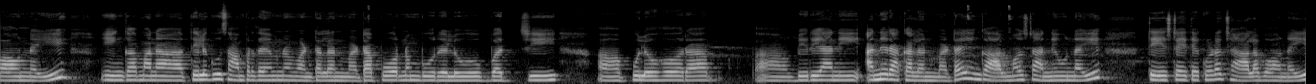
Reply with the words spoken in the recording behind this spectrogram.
బాగున్నాయి. ఇంకా మన తెలుగు సాంప్రదాయం వంటలు అనమాట పూర్ణం బూరెలు బజ్జీ పులిహోర బిర్యానీ అన్ని రకాలన్నమాట. ఇంకా ఆల్మోస్ట్ అన్నీ ఉన్నాయి. టేస్ట్ అయితే కూడా చాలా బాగున్నాయి.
